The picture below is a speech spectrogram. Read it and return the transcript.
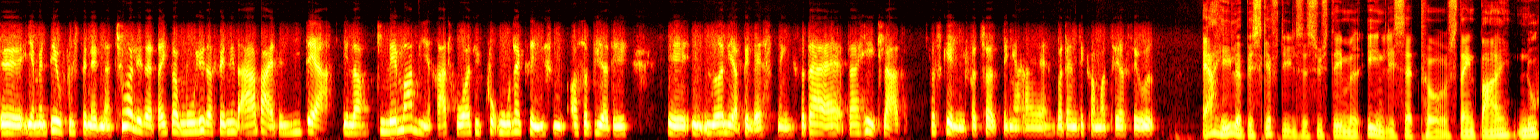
øh, jamen det er jo fuldstændig naturligt, at der ikke var muligt at finde et arbejde lige der, eller glemmer vi ret hurtigt coronakrisen, og så bliver det øh, en yderligere belastning. Så der er, der er helt klart forskellige fortolkninger af, hvordan det kommer til at se ud. Er hele beskæftigelsessystemet egentlig sat på standby nu?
